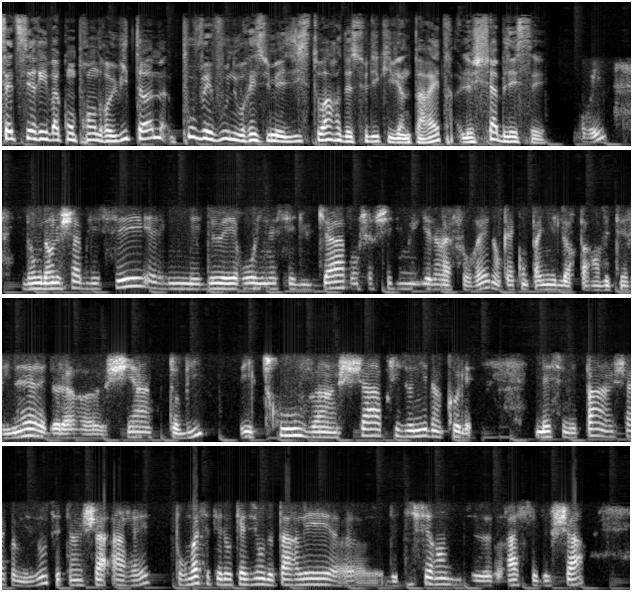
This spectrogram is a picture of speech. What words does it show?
Cette série va comprendre huit tomes. Pouvez-vous nous résumer l'histoire de celui qui vient de paraître, Le Chat blessé? Oui. Donc dans Le Chat blessé, mes deux héros Inès et Lucas vont chercher du muguet dans la forêt, donc accompagnés de leurs parents vétérinaires et de leur euh, chien Toby. Ils trouvent un chat prisonnier d'un collet. Mais ce n'est pas un chat comme les autres, c'est un chat arrêt. Pour moi, c'était l'occasion de parler euh, de différentes euh, races de chats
